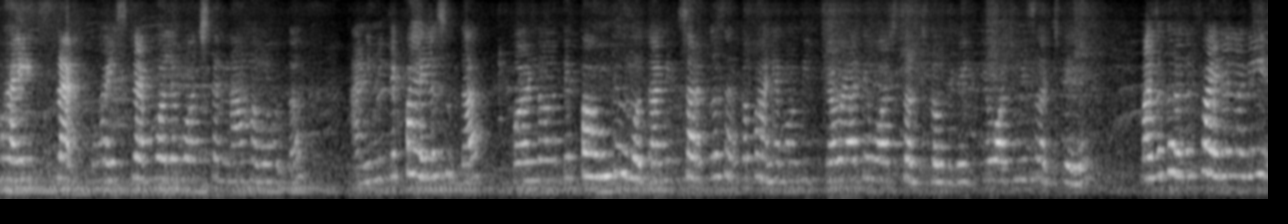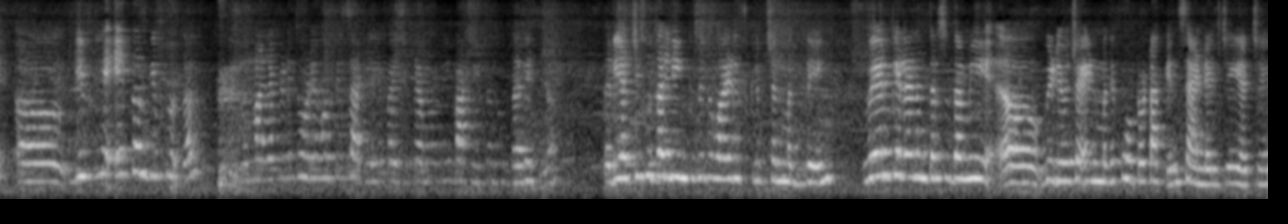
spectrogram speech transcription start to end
व्हाईट स्ट्रॅप व्हाईट स्ट्रॅपवालं वॉच त्यांना हवं होतं. आणि मी ते पाहिलं सुद्धा. पण ते पाहून ठेवलं होतं आणि सारखं सारखं पाहण्यामुळे मी इतक्या वेळा ते वॉच सर्च करत होते. इतके वॉच मी सर्च केले. माझं खरं तर फायनल आणि गिफ्ट हे एकच गिफ्ट होतं. माझ्याकडे थोडे होते साठलेले पैसे त्यामुळे मी बाकीचं सुद्धा घेतलं. तर याची सुद्धा लिंक मी तुम्हाला डिस्क्रिप्शनमध्ये देईन. वेअर केल्यानंतर सुद्धा मी व्हिडिओच्या एंडमध्ये फोटो टाकेन सँडलचे याचे.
